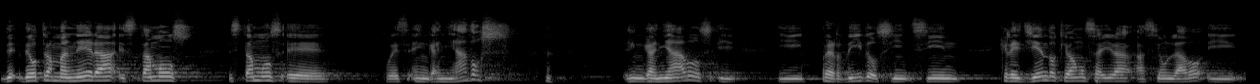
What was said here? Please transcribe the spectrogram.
De, otra manera, estamos, estamos eh, pues engañados engañados y, perdidos, sin, creyendo que vamos a ir hacia un lado y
